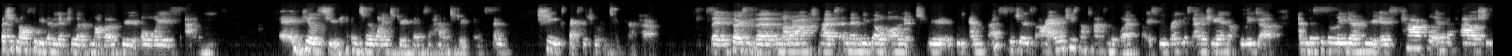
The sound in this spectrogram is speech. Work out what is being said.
But she can also be the manipulative mother who always um, guilts you into wanting to do things or having to do things. And she expects the children to take care of her. So those are the, the mother archetypes. And then we go on to the empress, which is our energy sometimes in the workplace. We bring this energy in of the leader. And this is a leader who is powerful in her power. She's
